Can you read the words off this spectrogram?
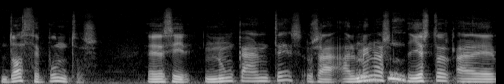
12 puntos. Es decir, nunca antes, o sea, al menos, y esto eh,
